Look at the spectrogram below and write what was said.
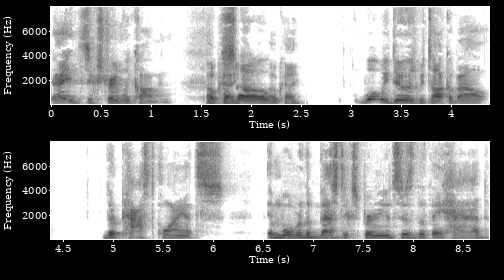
It's extremely common. Okay. So okay. What we do is we talk about their past clients and what mm. were the best mm. experiences that they had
